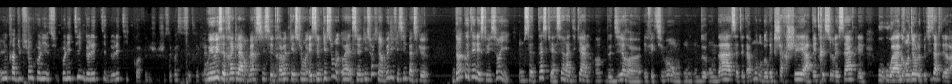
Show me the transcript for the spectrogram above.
une traduction politique de l'éthique. Je ne sais pas si c'est très clair. Oui, oui, c'est très clair. Merci, c'est une très bonne question. Et c'est une question, ouais, c'est une question qui est un peu difficile parce que d'un côté, les stoïciens ont cette thèse qui est assez radicale, hein, de dire euh, effectivement, on, a cet état-monde, on devrait chercher à rétrécir les cercles ou, à agrandir le petit cercle, c'est-à-dire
